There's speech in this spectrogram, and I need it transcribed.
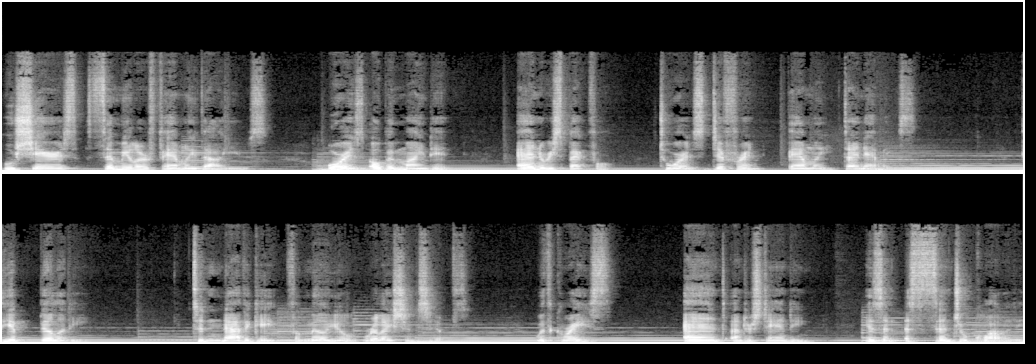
who shares similar family values or is open minded and respectful towards different family dynamics. The ability to navigate familial relationships with grace and understanding is an essential quality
